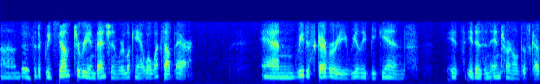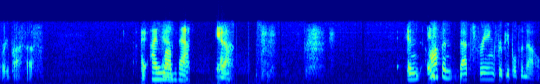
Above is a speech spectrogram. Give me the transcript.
Um, mm. That if we jump to reinvention, we're looking at well, what's out there, and rediscovery really begins. It's it is an internal discovery process. I, I love and, that. Yeah. yeah. And often that's freeing for people to know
